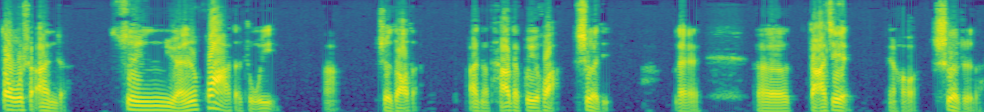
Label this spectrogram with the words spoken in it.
都是按着孙元化的主意啊制造的。按照他的规划设计来，呃，搭建然后设置的。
